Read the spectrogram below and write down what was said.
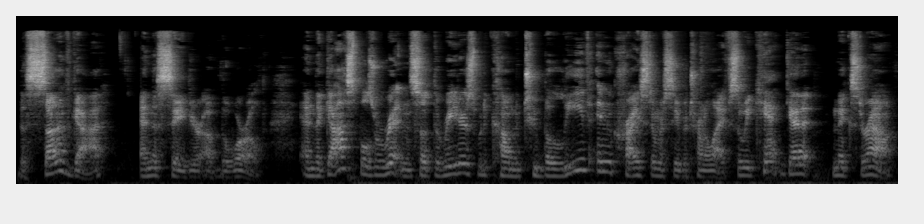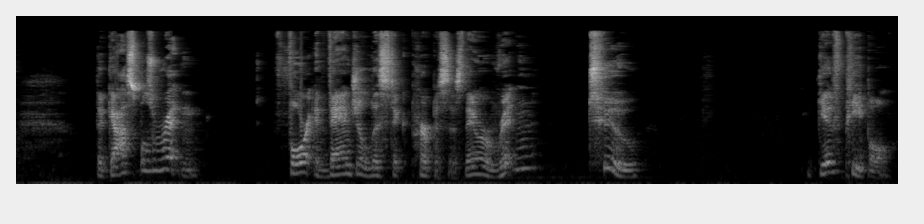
the Son of God, and the Savior of the world. And the Gospels were written so that the readers would come to believe in Christ and receive eternal life. So we can't get it mixed around. The Gospels were written for evangelistic purposes. They were written to give people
